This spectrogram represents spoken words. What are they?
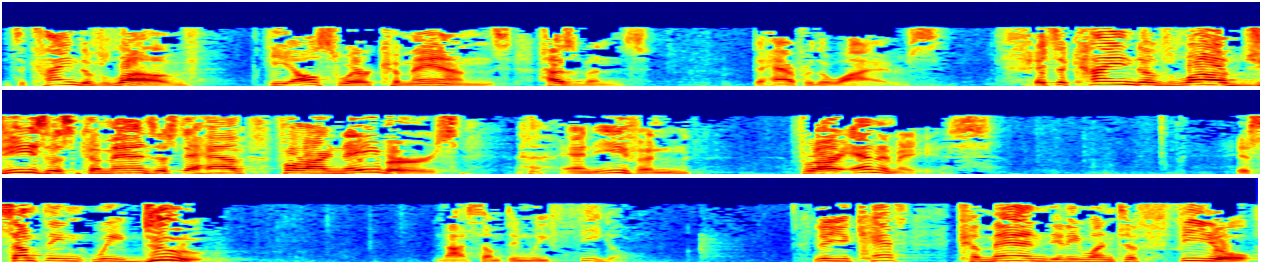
It's a kind of love he elsewhere commands husbands to have for the wives. It's a kind of love Jesus commands us to have for our neighbors and even for our enemies. It's something we do not something we feel. You know, you can't command anyone to feel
